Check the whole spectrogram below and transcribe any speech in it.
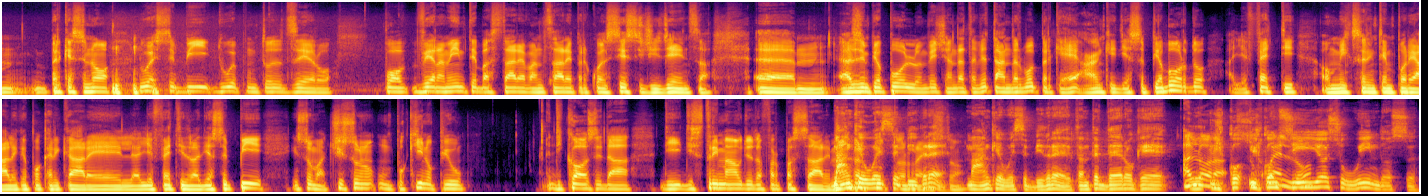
mm, perché sennò l'USB 2.0 può veramente bastare avanzare per qualsiasi esigenza. Um, ad esempio Apollo invece è andata via Thunderbolt perché ha anche DSP a bordo ha gli effetti ha un mixer in tempo reale che può caricare gli effetti della DSP insomma ci sono un pochino più di cose da, di, di, stream audio da far passare. Ma, ma anche USB 3, ma anche USB 3, tant'è vero che allora, il, il, il consiglio quello... è su Windows,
